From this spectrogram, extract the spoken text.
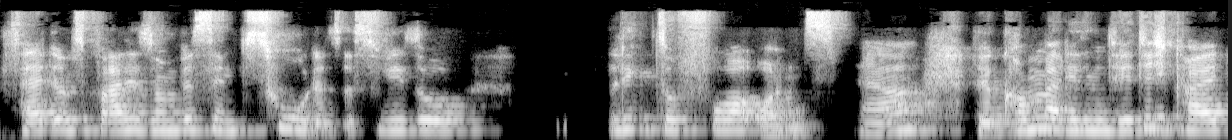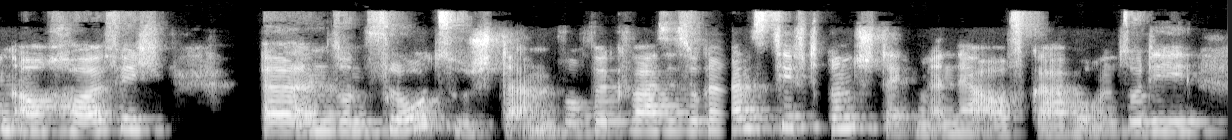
fällt uns quasi so ein bisschen zu. Das ist wie so liegt so vor uns. Ja, wir kommen bei diesen Tätigkeiten auch häufig äh, in so einen Flow-Zustand, wo wir quasi so ganz tief drinstecken in der Aufgabe und so die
